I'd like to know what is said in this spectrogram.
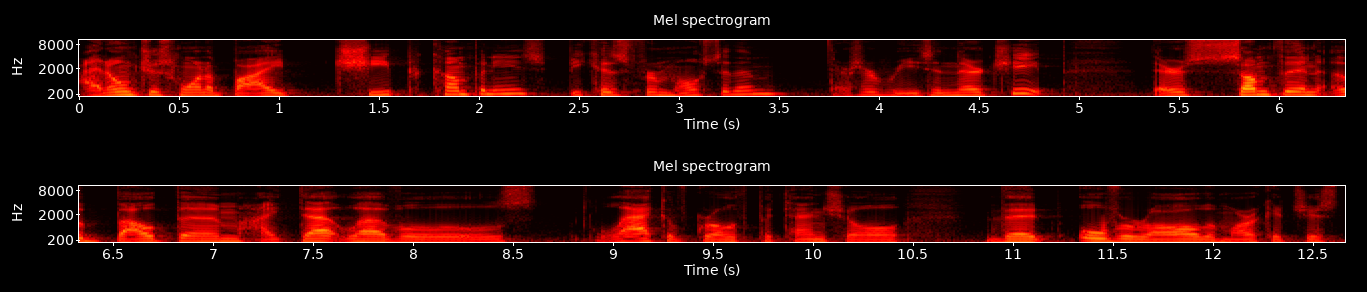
I don't just want to buy cheap companies because for most of them, there's a reason they're cheap. There's something about them, high debt levels, lack of growth potential, that overall the market just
